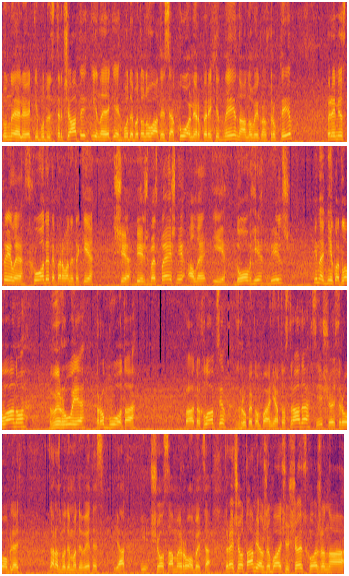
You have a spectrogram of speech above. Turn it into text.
тунелю, які будуть стирчати, і на яких буде бетонуватися комір перехідний на новий конструктив. Перемістили сходи, тепер вони такі ще більш безпечні, але і довгі більш. І на дні котловану вирує робота. Багато хлопців з групи компанії Автострада всі щось роблять. Зараз будемо дивитись, як і що саме робиться. До речі, отам я вже бачу щось схоже на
